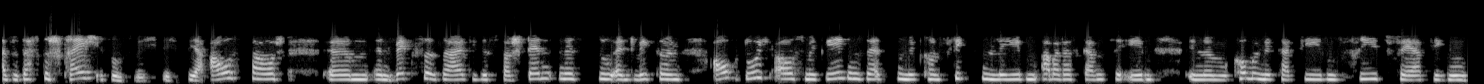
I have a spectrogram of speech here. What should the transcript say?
Also das Gespräch ist uns wichtig, der Austausch, ähm, ein wechselseitiges Verständnis zu entwickeln, auch durchaus mit Gegensätzen, mit Konflikten leben, aber das Ganze eben in einem kommunikativen, friedfertigen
